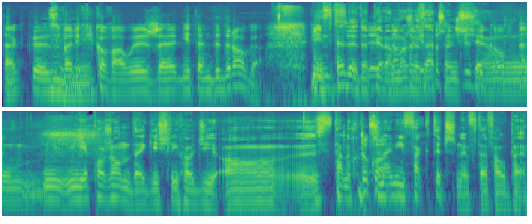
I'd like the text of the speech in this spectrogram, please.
tak, e, zweryfikowały, że nie tędy droga. I wtedy dopiero no, może zacząć się nieporządek, jeśli chodzi o stan przynajmniej faktyczny w TVP.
